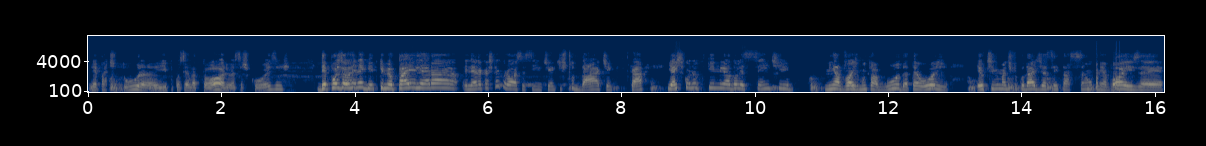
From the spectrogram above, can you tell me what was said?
ler partitura, ir para o conservatório, essas coisas. Depois eu reneguei, porque meu pai ele era, ele era casca grossa, assim, tinha que estudar, tinha que ficar. E aí, quando eu fiquei meio adolescente, minha voz muito aguda até hoje, eu tive uma dificuldade de aceitação com a minha voz é,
